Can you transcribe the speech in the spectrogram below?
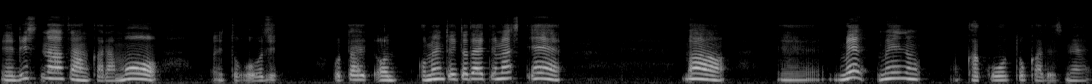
えリスナーさんからも、えっと、おじ、おたおコメントいただいてまして、まあ、えー、目、目の加工とかですね、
